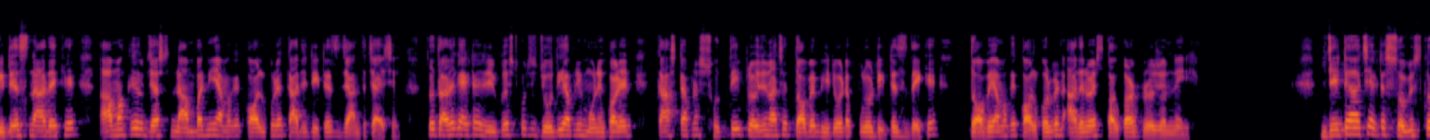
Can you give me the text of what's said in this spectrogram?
ডিটেলস না দেখে আমাকে জাস্ট নাম্বার নিয়ে আমাকে কল করে কাজের ডিটেলস জানতে চাইছে। তো তাদেরকে একটা রিকোয়েস্ট করছি, যদি আপনি মনে করেন কাজটা আপনার সত্যিই প্রয়োজন আছে, তবে ভিডিওটা পুরো ডিটেলস দেখে তবে আমাকে কল করবেন আদারওয়াইজ কল করার প্রয়োজন নেই। যেটা আছে একটা সবিস্কো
